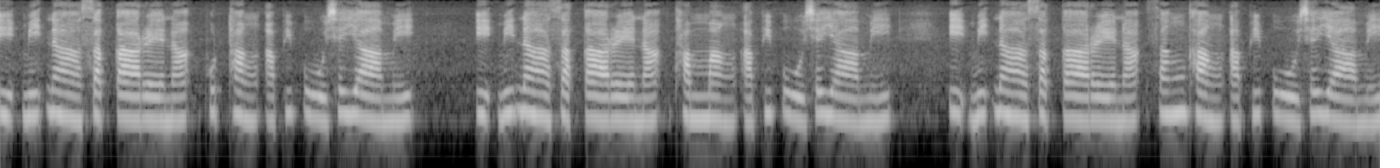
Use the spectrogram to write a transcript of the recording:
อิมินาสกการเรนะพุทธังอภิปูชยามิ อิมินาสกการเรนะธรรมังอภิปูชยามิ อิมินาสกการเรนะสังฆังอภิปูชยามิ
